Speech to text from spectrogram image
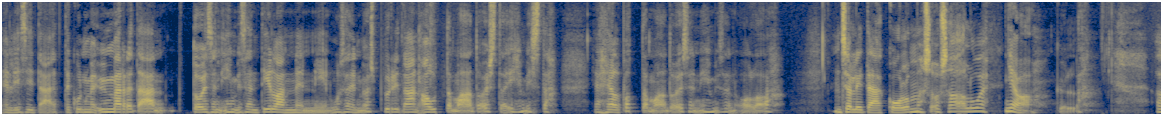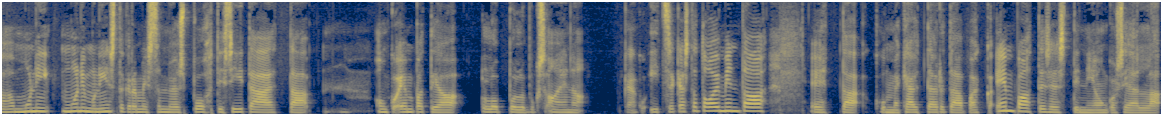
eli sitä, että kun me ymmärretään toisen ihmisen tilanne, niin usein myös pyritään auttamaan toista ihmistä ja helpottamaan toisen ihmisen oloa. Se oli tämä kolmas osa-alue. Joo, kyllä. Moni, moni mun Instagramissa myös pohti sitä, että onko empatia loppujen lopuksi aina ikään kuin itsekästä toimintaa, että kun me käyttäydytään vaikka empaattisesti, niin onko siellä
